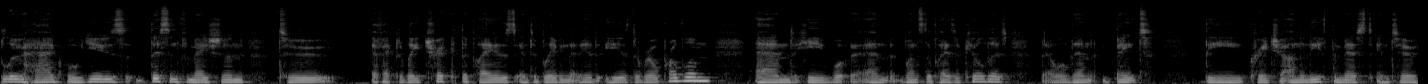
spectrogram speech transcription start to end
blue hag will use this information to effectively trick the players into believing that he, he is the real problem, and he will, and once the players have killed it, they will then bait the creature underneath the mist into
